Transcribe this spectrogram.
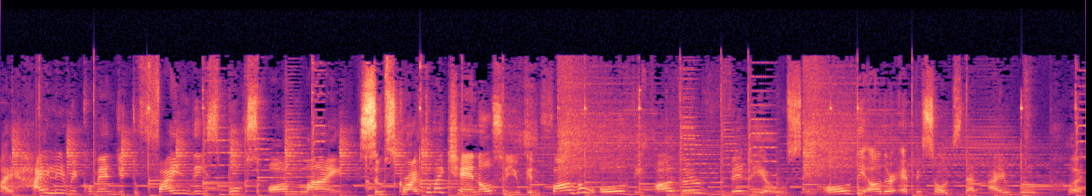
I highly recommend you to find these books online. Subscribe to my channel so you can follow all the other videos and all the other episodes that I will put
